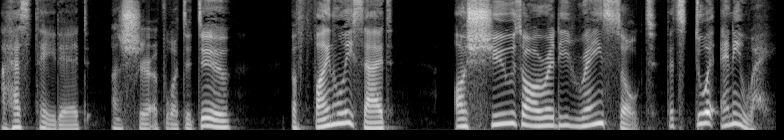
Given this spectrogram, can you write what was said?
I hesitated, unsure of what to do, but finally said, Our shoes are already rain soaked. Let's do it anyway.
